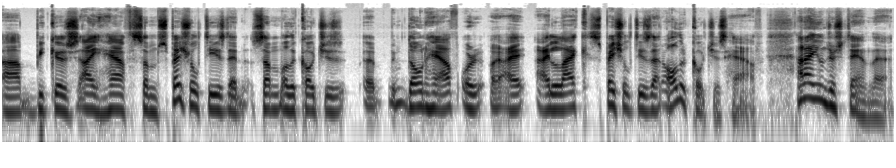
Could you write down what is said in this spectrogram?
uh, because I have some specialties that some other coaches uh, don't have, or I, I lack specialties that other coaches have. And I understand that.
